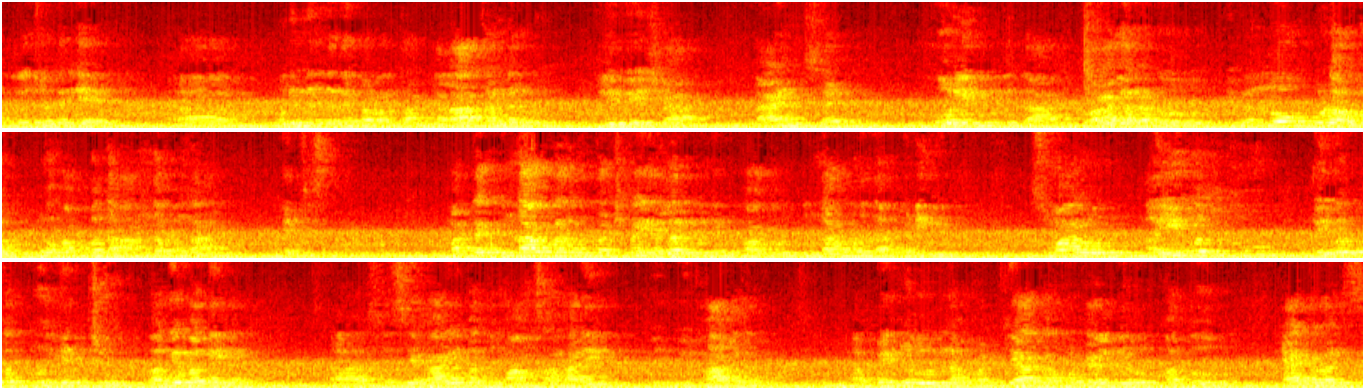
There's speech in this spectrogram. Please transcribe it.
ಅದರ ಜೊತೆಗೆ ಊರಿನಿಂದಲೇ ಬರುವಂತಹ ಕಲಾ ತಂಡಗಳು ಹುಲಿವೇಷ ಬ್ಯಾಂಡ್ ಸೆಟ್, ಹೋಲಿ ಕುಣಿತ ಹೊರಗರಡೋರು ಇವೆಲ್ಲವೂ ಕೂಡ ಒಟ್ಟು ಹಬ್ಬದ ಅಂದವನ್ನ ಮತ್ತೆ ಕುಂದಾಪುರ ಅಂದ ತಕ್ಷಣ ಎಲ್ಲರಿಗೂ ನೆನಪಾಗುವುದು ಕುಂದಾಪುರದ ಅಡಿಗೆ ಸುಮಾರು ಐವತ್ತು, ಐವತ್ತಕ್ಕೂ ಹೆಚ್ಚು ಬಗೆ ಬಗೆಯ ಸಸ್ಯಹಾರಿ ಮತ್ತು ಮಾಂಸಾಹಾರಿ ವಿಭಾಗದ ಬೆಂಗಳೂರಿನ ಪ್ರಖ್ಯಾತ ಹೋಟೆಲ್ಗಳು ಮತ್ತು ಕ್ಯಾಟರರ್ಸ್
